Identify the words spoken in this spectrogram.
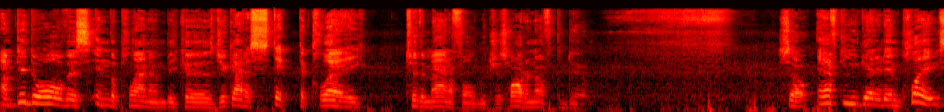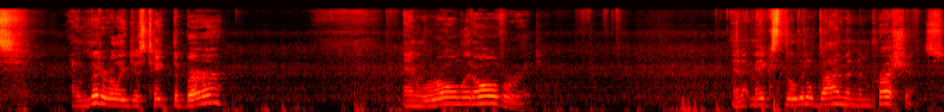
I did all this in the plenum because you got to stick the clay to the manifold, which is hard enough to do. So after you get it in place, I literally just take the burr and roll it over it. And it makes the little diamond impressions.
